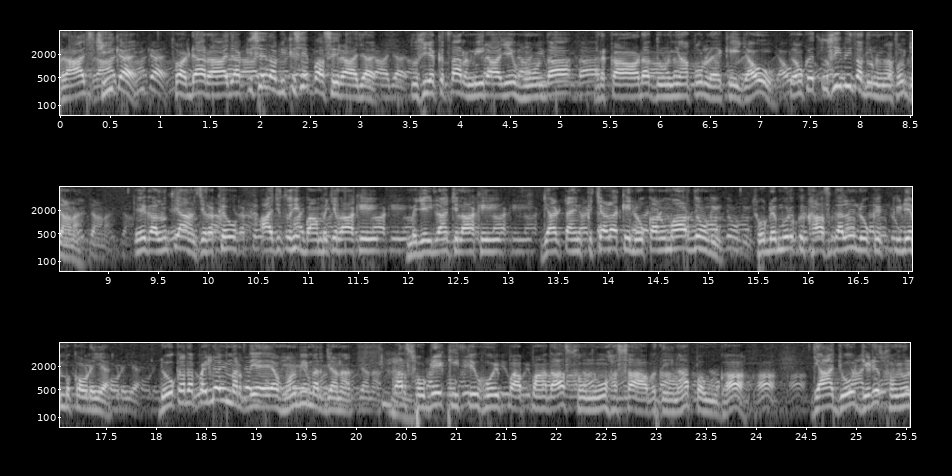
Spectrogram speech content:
ਰਾਜ ਠੀਕ ਹੈ ਤੁਹਾਡਾ ਰਾਜ ਆ ਕਿਸੇ ਦਾ ਵੀ ਕਿਸੇ ਪਾਸੇ ਰਾਜ ਆ। ਤੁਸੀਂ ਇੱਕ ਧਰਮੀ ਰਾਜੇ ਹੋਣ ਦਾ ਰਿਕਾਰਡ ਆ ਦੁਨੀਆ ਤੋਂ ਲੈ ਕੇ ਜਾਓ ਕਿਉਂਕਿ ਤੁਸੀਂ ਵੀ ਤਾਂ ਦੁਨੀਆ ਤੋਂ ਜਾਣਾ। ਇਹ ਗੱਲ ਨੂੰ ਧਿਆਨ 'ਚ ਰੱਖਿਓ। ਅੱਜ ਤੁਸੀਂ ਬੰਬ ਚਲਾ ਕੇ ਮਜੀਲਾਂ ਚਲਾ ਕੇ ਜਾਂ ਟੈਂਕ ਚੜਾ ਕੇ ਲੋਕਾਂ ਨੂੰ ਮਾਰ ਦਿਓਗੇ। ਤੁਹਾਡੇ ਮੂਹਰੇ ਕੋਈ ਖਾਸ ਗੱਲ ਨਹੀਂ ਲੋਕੇ ਕੀੜੇ ਮਕੌੜੇ ਆ। ਲੋਕਾਂ ਤਾਂ ਪਹਿਲਾਂ ਵੀ ਮਰਦੇ ਆਏ ਆ ਹੁਣ ਵੀ ਮਰ ਜਾਣਾ। ਪਰ ਤੁਹਾਡੇ ਕੀਤੇ ਹੋਏ ਪਾਪਾਂ ਦਾ ਤੁਹਾਨੂੰ ਹਿਸਾਬ ਦੇਣਾ ਪਊਗਾ। ਜਾਂ ਜੋ ਜਿਹੜੇ ਤੁਹਾਨੂੰ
